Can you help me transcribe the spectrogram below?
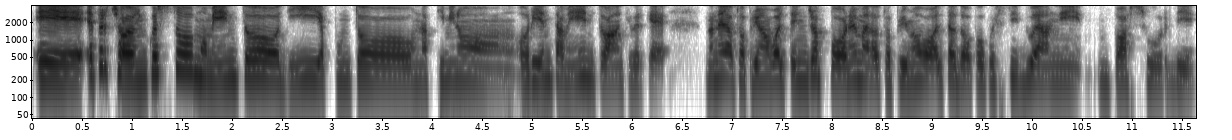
E e perciò in questo momento di appunto un attimino orientamento, anche perché non è la tua prima volta in Giappone, ma è la tua prima volta dopo questi 2 anni un po' assurdi.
